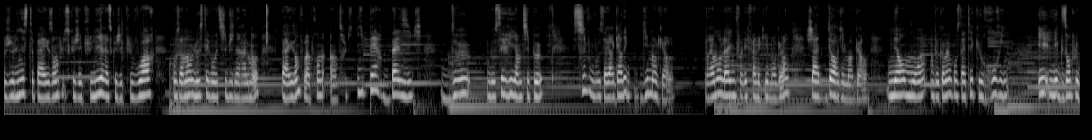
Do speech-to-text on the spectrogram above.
je liste par exemple ce que j'ai pu lire et ce que j'ai pu voir concernant le stéréotype généralement. Par exemple, on va prendre un truc hyper basique de nos séries un petit peu. Si vous, avez regardé Gilmore Girl, vraiment là il me faut des fans de Gilmore Girl. J'adore Gilmore Girl. Néanmoins, on peut quand même constater que Rory est l'exemple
